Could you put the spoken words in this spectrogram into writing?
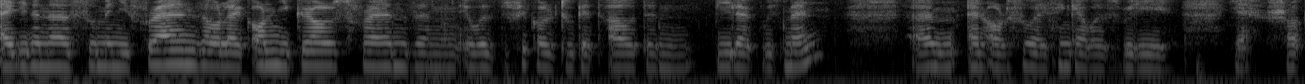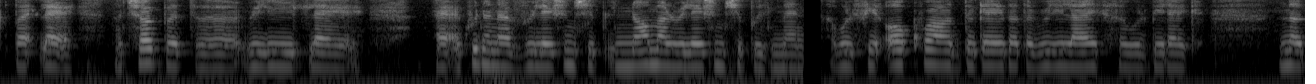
I didn't have so many friends or like only girls friends, and it was difficult to get out and be like with men. Um, and also I think I was really yeah shocked, but like not shocked, but uh, really like I, I couldn't have relationship normal relationship with men. I will feel awkward. The guy that I really like, so I will be like not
